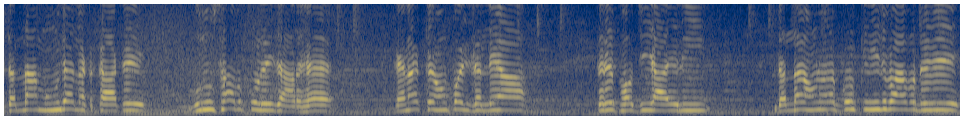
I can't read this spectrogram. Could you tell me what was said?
ਡੱਲਾ ਮੂੰਹ ਜਾ ਲਟਕਾ ਕੇ ਗੁਰੂ ਸਾਹਿਬ ਕੋਲੇ ਜਾ ਰਿਹਾ ਹੈ। ਕਹਿੰਦਾ, ਕਿਉਂ ਭਾਈ ਡੱਲਿਆ? ਤੇਰੇ ਫੌਜੀ ਆਏ ਨਹੀਂ ਡੱਲਾ ਹੁਣ ਅੱਗੋਂ ਕੀ ਜਵਾਬ ਦੇਵੇ?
